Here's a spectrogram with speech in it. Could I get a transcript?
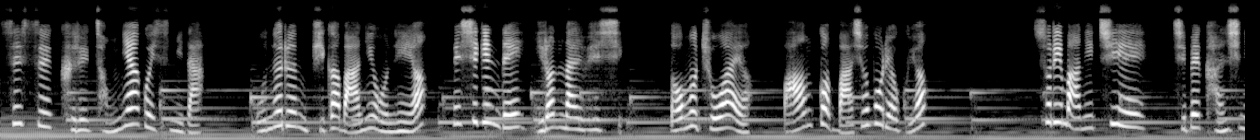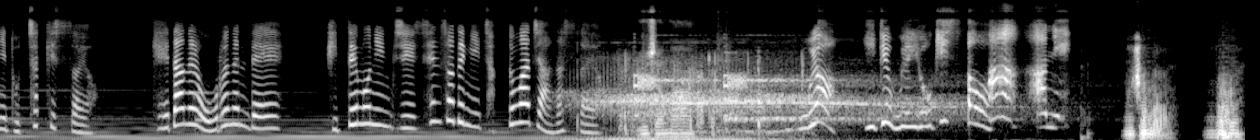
슬슬 글을 정리하고 있습니다. 오늘은 비가 많이 오네요. 회식인데 이런 날 회식. 너무 좋아요. 마음껏 마셔보려고요. 술이 많이 취해 집에 간신히 도착했어요. 계단을 오르는데 비 때문인지 센서등이 작동하지 않았어요. 유정아, 뭐야? 이게 왜 여기 있어? 아, 아니. 유정아, 나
